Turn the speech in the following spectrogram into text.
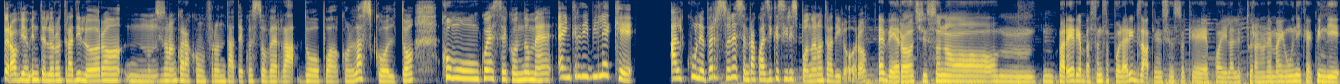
Però ovviamente loro tra di loro non si sono ancora confrontate, questo verrà dopo con l'ascolto. Comunque, secondo me, è incredibile che alcune persone sembra quasi che si rispondano tra di loro. È vero, ci sono mh, pareri abbastanza polarizzati, nel senso che poi la lettura non è mai unica e quindi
